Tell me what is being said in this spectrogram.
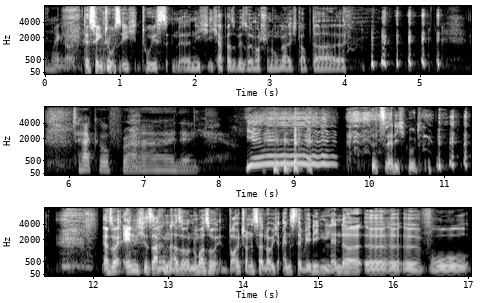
Oh mein Gott. Deswegen tue ich es äh, nicht. Ich habe ja sowieso immer schon Hunger. Ich glaube, da. Äh, Taco Friday, yeah. Yeah! das wäre nicht gut. Also ähnliche Sachen, also nur mal so, Deutschland ist ja, glaube ich, eines der wenigen Länder, äh, äh, wo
